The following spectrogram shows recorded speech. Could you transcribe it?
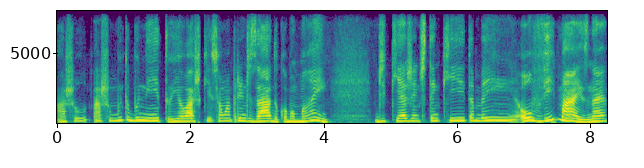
acho, acho muito bonito e eu acho que isso é um aprendizado como mãe de que a gente tem que também ouvir mais, né?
